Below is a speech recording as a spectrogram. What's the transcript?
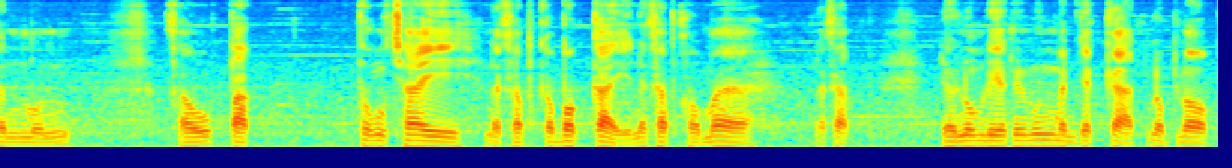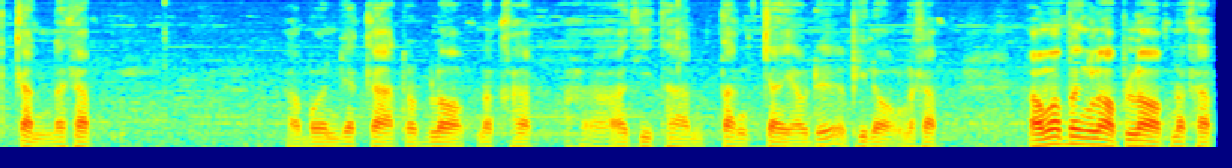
ถนนเขาปักธงชัยนะครับกระบอกไก่นะครับเขามานะครับ เดี๋ยวโรงเรียนให้มึงบรรยากาศรอบๆกันนะครับบรรยากาศรอบๆนะครับอธิษฐานตั้งใจเอาเด้อพี่น้องนะครับ เอามาเบิ่งรอบๆนะครับ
